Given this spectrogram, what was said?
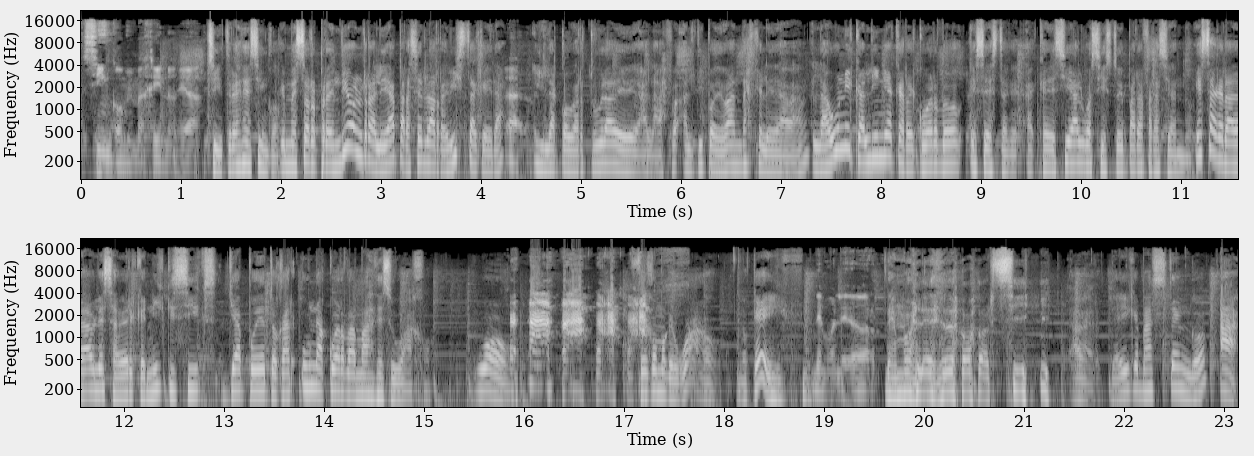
5, me imagino, ya. Sí, 3 de 5. Que me sorprendió en realidad para hacer la revista que era Claro. y la cobertura de, a la- al tipo de bandas que le daban. La única línea que recuerdo es esta, que, que decía algo así, estoy parafraseando. Es agradable saber que Nicky Six ya puede tocar una cuerda más de su bajo. Wow. Fue como que, wow, ok. Demoledor. Demoledor, sí. A ver, de ahí que más tengo. Ah,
